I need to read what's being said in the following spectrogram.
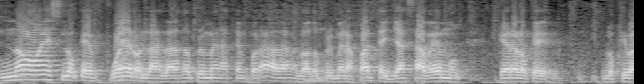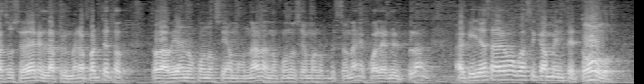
no es lo que fueron las, las dos primeras temporadas las dos primeras partes ya sabemos qué era lo que lo que iba a suceder. En la primera parte to- todavía no conocíamos nada no conocíamos los personajes cuál era el plan. Aquí ya sabemos básicamente todo.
